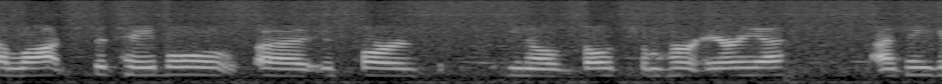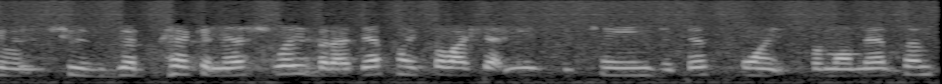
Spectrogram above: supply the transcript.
a lot to the table uh, as far as you know votes from her area. I think it was, she was a good pick initially, but I definitely feel like that needs to change at this point for momentum.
